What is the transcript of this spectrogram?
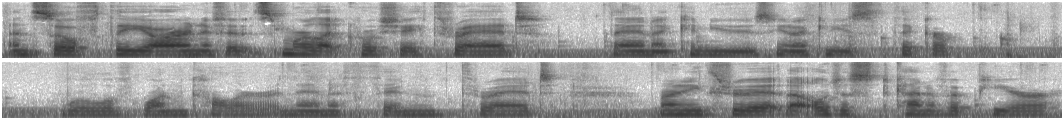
And so if the yarn, if it's more like crochet thread, then I can use, you know, I can use thicker wool of one color and then a thin thread running through it that'll just kind of appear,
